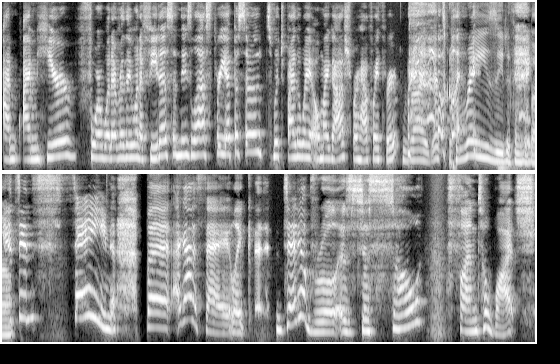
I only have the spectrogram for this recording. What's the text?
I'm I'm here for whatever they want to feed us in these last three episodes. Which, by the way, oh my gosh, we're halfway through. Right, that's crazy to think about. It's insane. But I gotta say, like Daniel Bruhl is just so fun to watch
